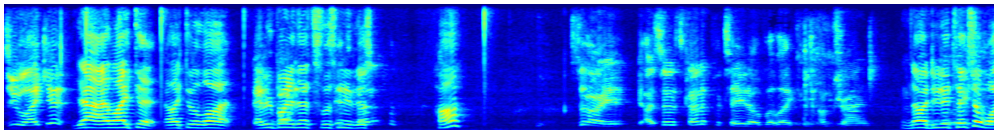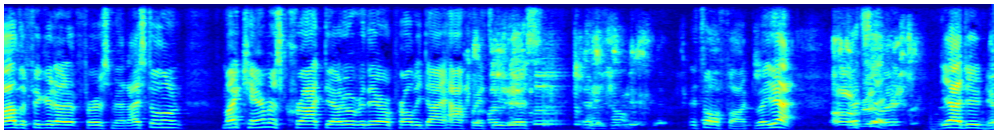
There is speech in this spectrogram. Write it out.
Do you like it? Yeah, I liked it. I liked it a lot. Everybody that's listening to this, kinda- huh? Sorry, I said it's kind of potato, but like I'm trying. No, dude, it takes a while to figure it out at first, man. I still don't. My camera's cracked out over there. I'll probably die halfway through this. It's all fucked. But yeah, Oh, That's really? yeah, dude. Yeah,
